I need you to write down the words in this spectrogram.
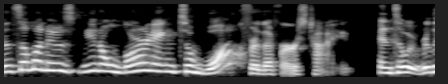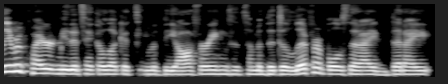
than someone who's you know learning to walk for the first time. And so it really required me to take a look at some of the offerings and some of the deliverables that I that I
